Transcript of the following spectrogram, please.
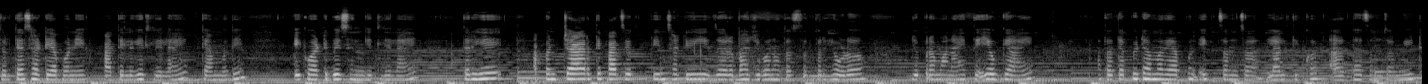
तर त्यासाठी आपण एक पातेलं घेतलेलं आहे. त्यामध्ये एक वाटी बेसन घेतलेलं आहे. तर हे आपण चार ते पाच व्यक्तींसाठी जर भाजी बनवत असेल तर एवढं जे प्रमाण आहे ते योग्य आहे. आता त्या पिठामध्ये आपण एक चमचा लाल तिखट अर्धा चमचा मीठ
